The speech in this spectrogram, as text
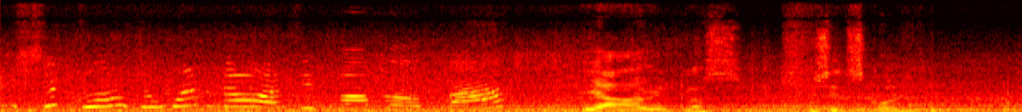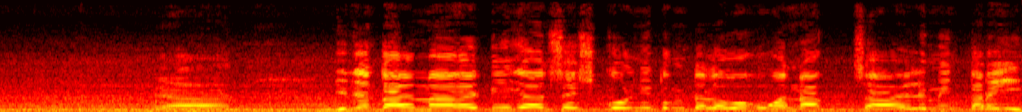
You should close the window at the bubble, huh? Yeah, I will close. Because it's cold. Yan. Dito tayo mga kaibigan sa school nitong dalawa kong anak sa elementary.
